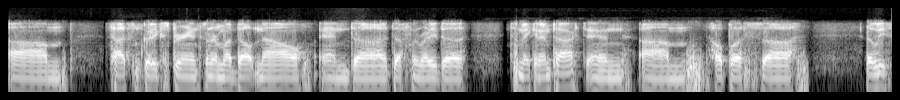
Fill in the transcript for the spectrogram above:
Um, I've had some good experience under my belt now, and uh, definitely ready to to make an impact and um, help us, uh, at least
